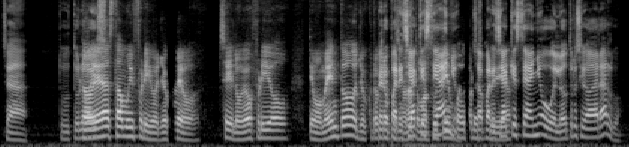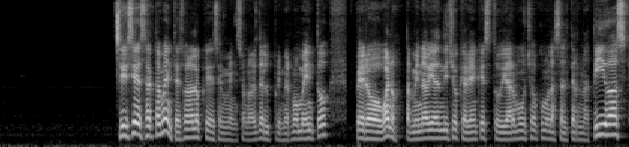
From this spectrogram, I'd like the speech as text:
O sea, tú, tú lo Todavía está muy frío, yo creo. sí, lo veo frío de momento. Yo creo Pero que pues, parecía que este año, o sea, parecía que este año o el otro se iba a dar algo. Sí, sí, exactamente, eso era lo que se mencionó desde el primer momento, pero bueno, también habían dicho que habían que estudiar mucho como las alternativas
